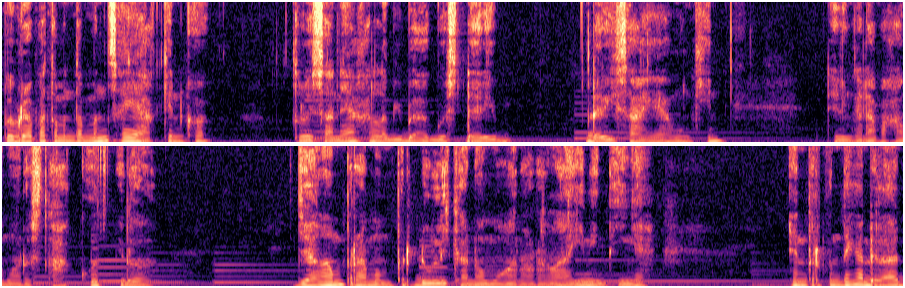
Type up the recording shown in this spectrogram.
Beberapa teman-teman saya yakin kok tulisannya akan lebih bagus dari dari saya mungkin. Dan kenapa kamu harus takut gitu jangan pernah memperdulikan omongan orang lain intinya. Yang terpenting adalah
